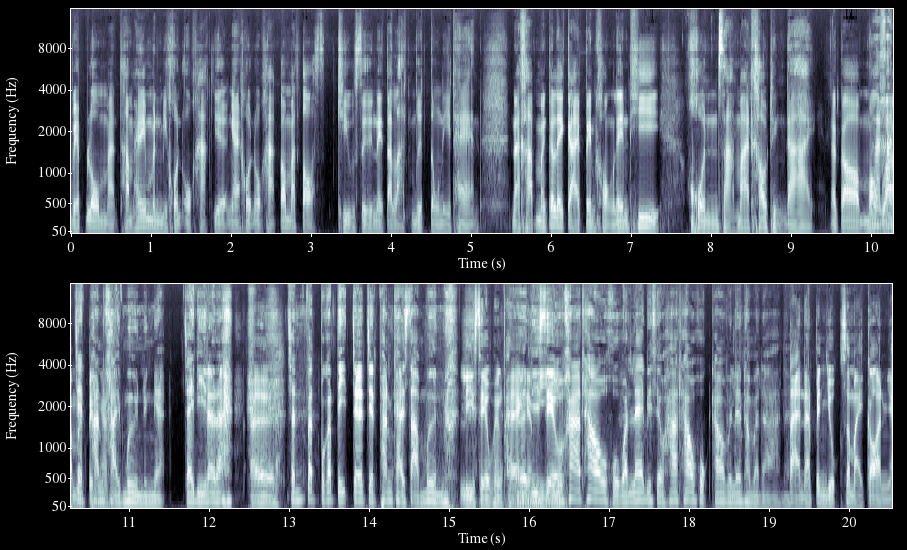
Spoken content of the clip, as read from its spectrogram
เว็บล่มอะทำให้มันมีคนอกหักเยอะไงคนอกหักก็มาต่อคิวซื้อในตลาดมืดตรงนี้แทนนะครับมันก็เลยกลายเป็นของเล่นที่คนสามารถเข้าถึงได้ แล้วก็มองราว่าคามัเจ็ดนเป็นพันงานขายหมื่นหนึ่งเนี่ยใจดีแล้วนะเออฉันปกติเจอเจ็ดพันขายสามหมื่นรีเซลแพงๆเนี่ยดีมีเซลห้าเท่าโหวันแรกดีเซลห้าเท่าหกเท่าเป็นเรื่องธรรมดานะแต่อันนั้นเป็นยุคสมัยก่อนไง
